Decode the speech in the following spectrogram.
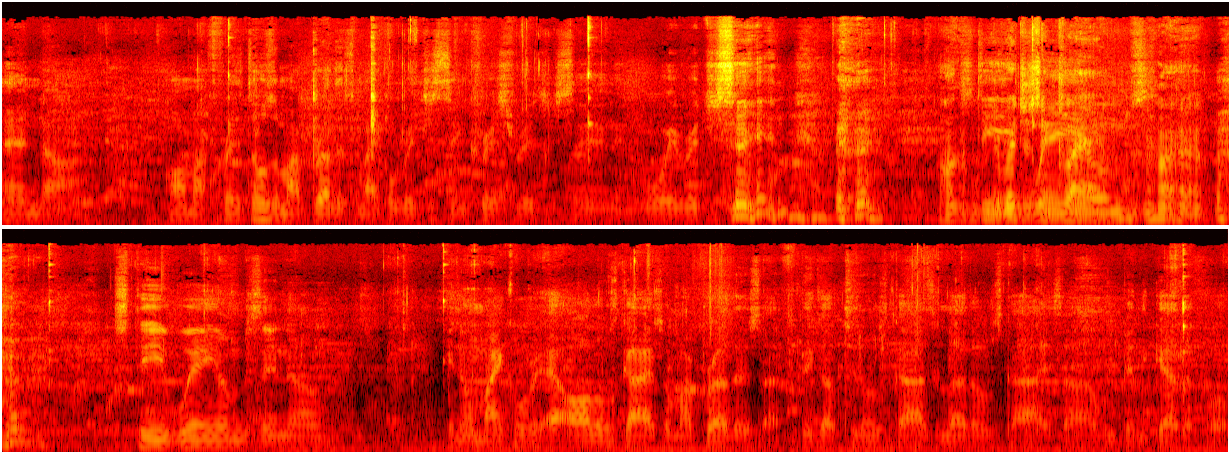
And um, all my friends, those are my brothers, Michael Richardson, Chris Richardson, and Roy Richardson. the Richardson Williams. Steve Williams and um, you know Michael. All those guys are my brothers. Uh, big up to those guys. Love those guys. Uh, we've been together for.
